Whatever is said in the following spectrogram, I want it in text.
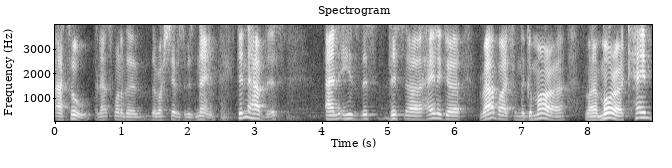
at all, and that's one of the, the Rosh of his name. Didn't have this. And he's this this uh, Heilige rabbi from the Gemara, Mora, came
